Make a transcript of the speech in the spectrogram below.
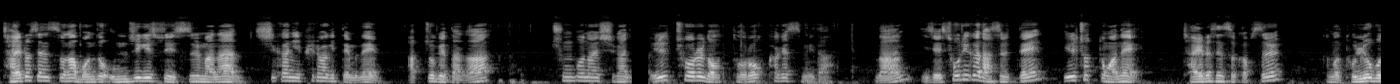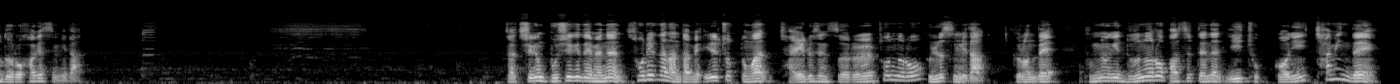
자이로 센서가 먼저 움직일 수 있을 만한 시간이 필요하기 때문에 앞쪽에다가 충분한 시간 1초를 넣도록 하겠습니다. 그 다음 이제 소리가 났을 때 1초 동안에 자이로 센서 값을 한번 돌려보도록 하겠습니다. 자 지금 보시게 되면은 소리가 난 다음에 1초 동안 자이로 센서를 손으로 돌렸습니다. 그런데 분명히 눈으로 봤을 때는 이 조건이 참인데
